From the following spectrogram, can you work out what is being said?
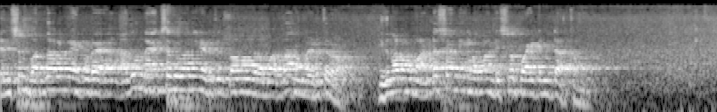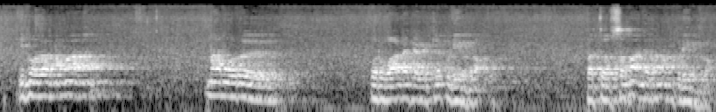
டென்ஷன் வந்தாலுமே கூட அதுவும் நேச்சுரல் தானே எடுத்துக்கிட்டோங்கிற மாதிரி தான் நம்ம எடுத்துக்கிறோம் இதனால் நம்ம அண்டர்ஸ்டாண்டிங்லலாம் டிஸ்டர்ப் ஆகிட்டுன்ட்டு அர்த்தம். இப்போ உதாரணமாக நாம் ஒரு ஒரு வாடகை வீட்டில் குடியிருக்கிறோம். பத்து வருஷமாக அங்கே தான் நம்ம குடியிருக்கிறோம்.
